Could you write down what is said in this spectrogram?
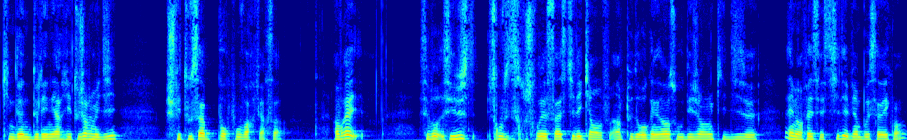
qui me donne de l'énergie. Toujours, je me dis, je fais tout ça pour pouvoir faire ça. En vrai, c'est juste, je trouve, je trouverais ça stylé qu'il y ait un, peu de reconnaissance ou des gens qui disent, eh, mais en fait, c'est stylé, viens bosser avec moi.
